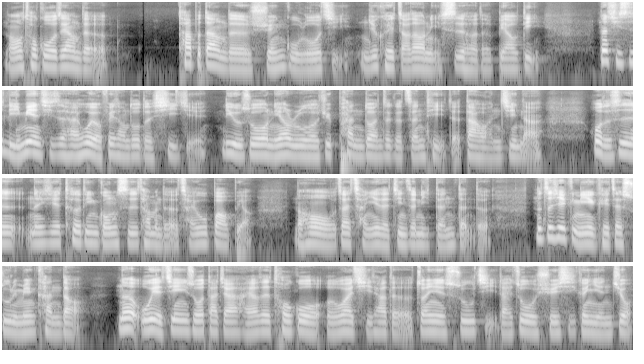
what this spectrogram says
然后透过这样的 top down 的选股逻辑，你就可以找到你适合的标的。那其实里面其实还会有非常多的细节，例如说你要如何去判断这个整体的大环境啊，或者是那些特定公司他们的财务报表，然后在产业的竞争力等等的。那这些你也可以在书里面看到。那我也建议说，大家还要再透过额外其他的专业书籍来做学习跟研究，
